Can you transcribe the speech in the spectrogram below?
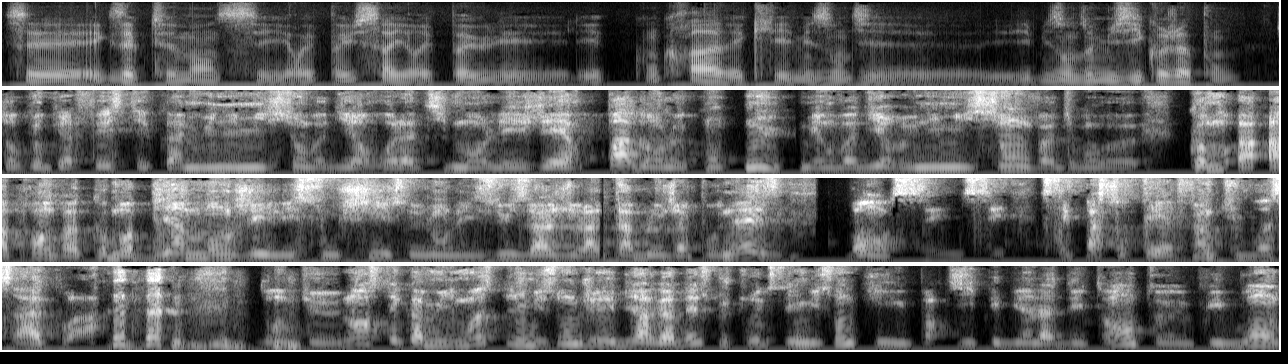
C'est exactement, c'est, il y aurait pas eu ça, il y aurait pas eu les, les contrats avec les maisons de, les maisons de musique au Japon. Donc le café, c'était quand même une émission, on va dire, relativement légère, pas dans le contenu, mais on va dire une émission, on va dire, euh, comme, à- apprendre à comment bien manger les sushis selon les usages de la table japonaise. Bon, c'est c'est c'est pas sur TF1 que tu vois ça, quoi. Donc euh, non, c'était comme une, moi, c'était une émission que j'aimais bien regarder parce que je trouvais que c'était une émission qui participait bien à la détente. Et puis bon,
